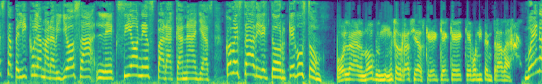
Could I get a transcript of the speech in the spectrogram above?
esta película maravillosa, Lecciones para Canallas. ¿Cómo está, director? Qué gusto. Hola, no, pues muchas gracias, qué, qué, qué, qué bonita entrada. Bueno,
